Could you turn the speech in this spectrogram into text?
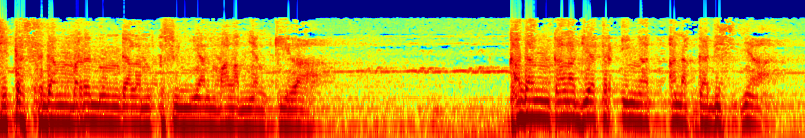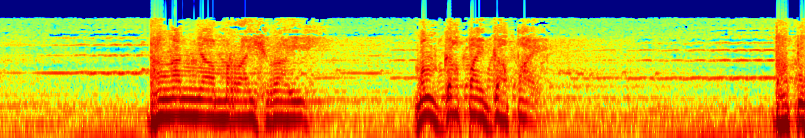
Jika sedang merenung dalam kesunyian malam yang gila. Kadangkala dia teringat anak gadisnya. Tangannya meraih-raih, menggapai-gapai. Tapi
